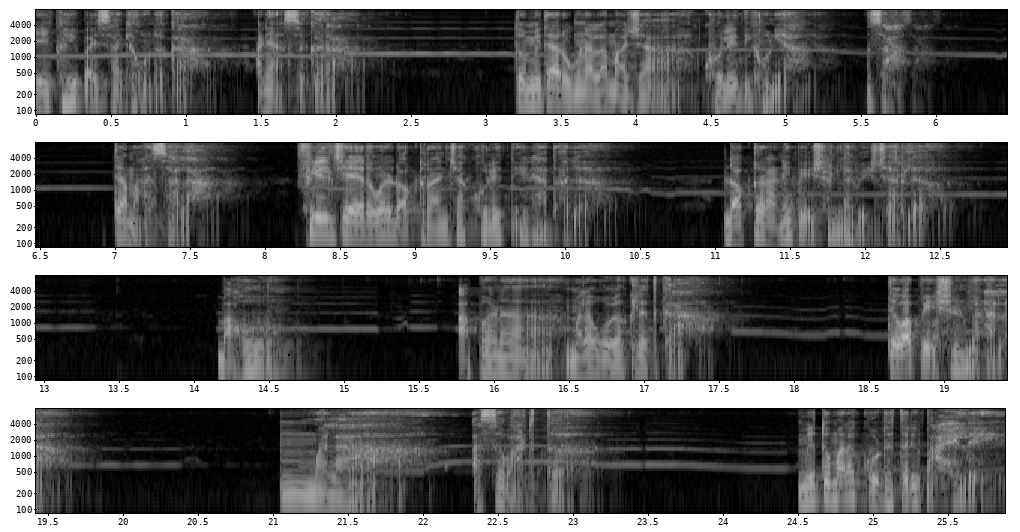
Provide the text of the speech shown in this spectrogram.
एकही पैसा घेऊ नका आणि असं करा. तुम्ही त्या रुग्णाला माझ्या खोलीत घेऊन या. जा. त्या माणसाला व्हीलचेअरवर डॉक्टरांच्या खोलीत नेण्यात आलं. डॉक्टरांनी पेशंटला विचारलं भाऊ आपण मला ओळखलत का? तेव्हा पेशंट म्हणाला मला असं वाटतं मी तुम्हाला कुठेतरी पाहिलंय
